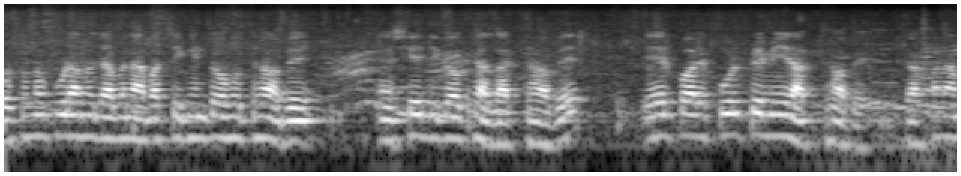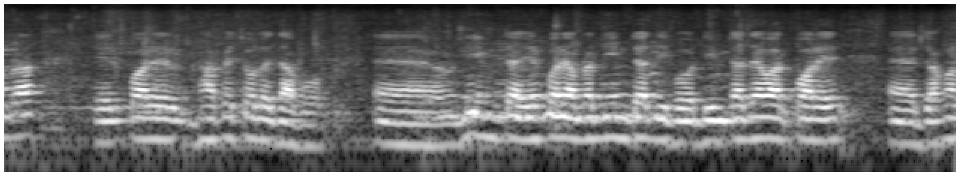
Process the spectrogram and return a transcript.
রসুনও পুড়ানো যাবে না আবার চিকেনটাও হতে হবে। সেদিকেও খেয়াল রাখতে হবে। এরপরে ফুল ফ্রেমেই রাখতে হবে। যখন আমরা এরপরের ধাপে চলে যাব ডিমটা এরপরে আমরা ডিমটা দিব। ডিমটা দেওয়ার পরে যখন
